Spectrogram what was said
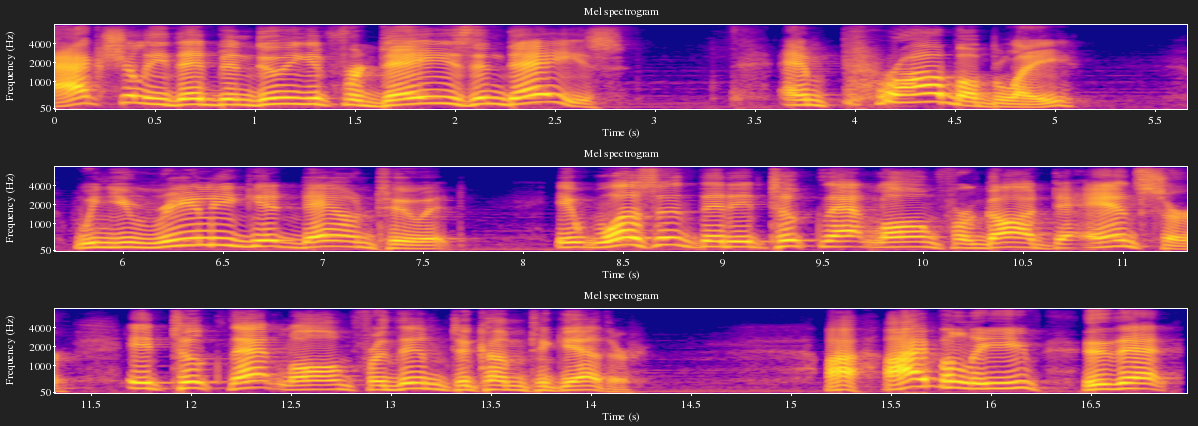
Actually, they'd been doing it for days and days. And probably, when you really get down to it, it wasn't that it took that long for God to answer, it took that long for them to come together. I, I believe that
